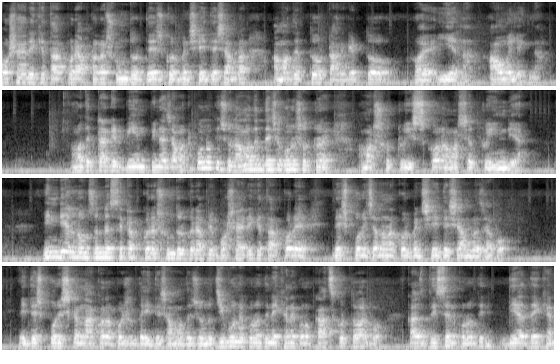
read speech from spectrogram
বসায় রেখে তারপরে আপনারা সুন্দর দেশ গড়বেন, সেই দেশে আমরা, আমাদের তো টার্গেট তো ইয়ে না, আওয়ামী লীগ না। আমাদের টার্গেট বিএনপি না জামাত কোনো কিছু না, আমাদের দেশে কোনো শত্রু নাই। আমার শত্রু ইসকন, আমার শত্রু ইন্ডিয়া। ইন্ডিয়ার লোকজনদের সেট আপ করে, সুন্দর করে আপনি বসায় রেখে তারপরে দেশ পরিচালনা করবেন, সেই দেশে আমরা যাব। এই দেশ পরিষ্কার না করা পর্যন্ত এই দেশ আমাদের জন্য জীবনে কোনোদিন এখানে কোনো কাজ করতে পারব? কাজ দিছেন কোনোদিন? দিয়া দেখেন,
